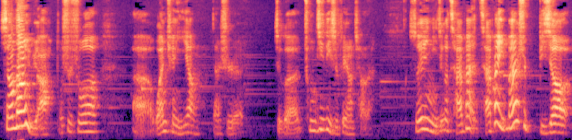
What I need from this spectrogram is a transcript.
相当于啊，不是说，呃，完全一样，但是这个冲击力是非常强的。所以你这个裁判，裁判一般是比较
